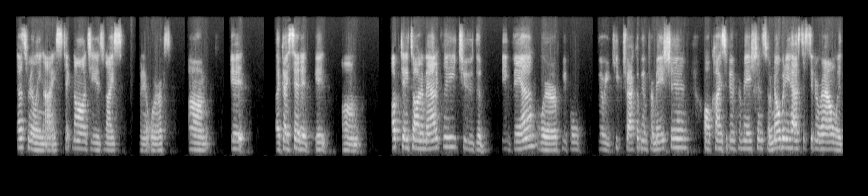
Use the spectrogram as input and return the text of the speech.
that's really nice. Technology is nice when it works. Um, it, like I said, it, it um, updates automatically to the big van where people, where we keep track of information, all kinds of information. So nobody has to sit around with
